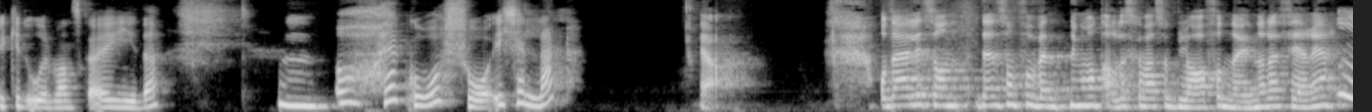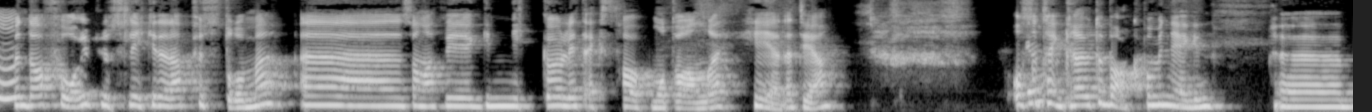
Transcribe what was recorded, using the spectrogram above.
Hvilket ord man skal gi det. Mm. Åh, jeg går så i kjelleren. ja. Og det er, litt sånn, det er en sånn forventning om at alle skal være så glad og fornøyd når det er ferie. Men da får vi plutselig ikke det der pusterommet, eh, sånn at vi gnikker jo litt ekstra opp mot hverandre hele tida. Og så tenker jeg jo tilbake på min egen eh,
